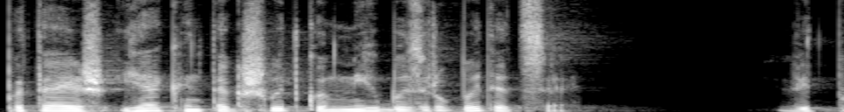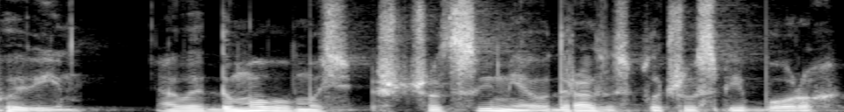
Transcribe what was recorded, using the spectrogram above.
Питаєш, як він так швидко міг би зробити це? Відповім, але домовимось, що цим я одразу сплачу свій борг,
